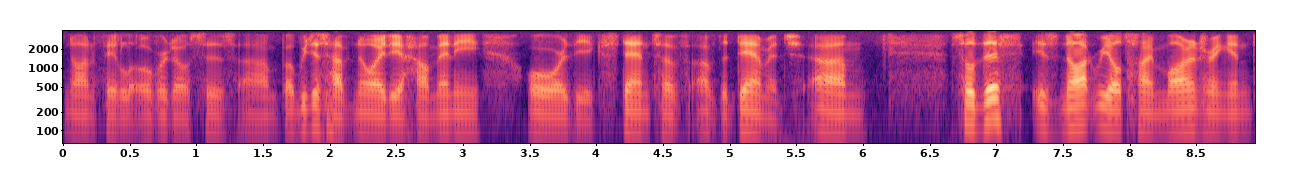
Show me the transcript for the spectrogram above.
non fatal overdoses, um, but we just have no idea how many or the extent of, of the damage. Um, so this is not real time monitoring. And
